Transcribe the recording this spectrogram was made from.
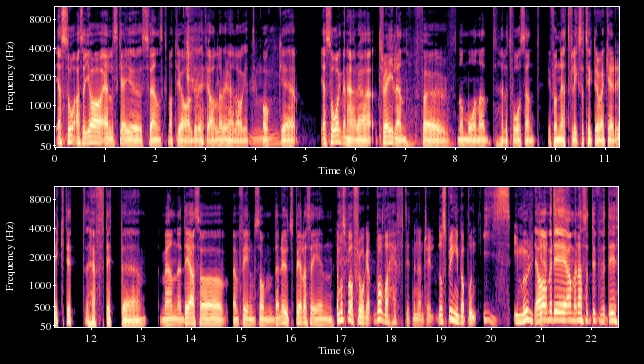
jag, så, alltså jag älskar ju svensk material, det vet ju alla vid det här laget. Mm. Och eh, jag såg den här uh, trailern för någon månad eller två sedan ifrån Netflix och tyckte det verkade riktigt häftigt. Eh, men det är alltså en film som, den utspelar sig i en Jag måste bara fråga, vad var häftigt med den trailern? De springer bara på en is i mörkret. Ja men det, ja, men alltså, det, det,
